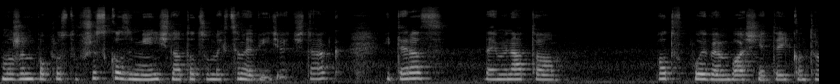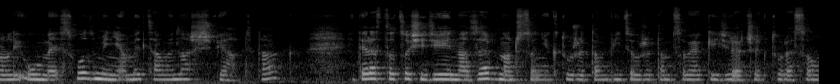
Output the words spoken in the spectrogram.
możemy po prostu wszystko zmienić na to, co my chcemy widzieć. Tak? I teraz dajmy na to, pod wpływem właśnie tej kontroli umysłu zmieniamy cały nasz świat. Tak? I teraz to, co się dzieje na zewnątrz, co niektórzy tam widzą, że tam są jakieś rzeczy, które są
